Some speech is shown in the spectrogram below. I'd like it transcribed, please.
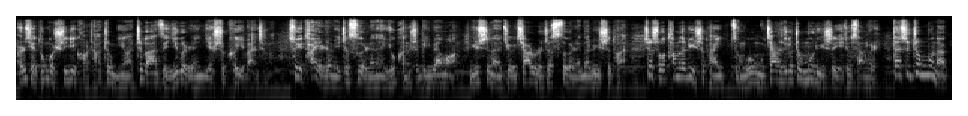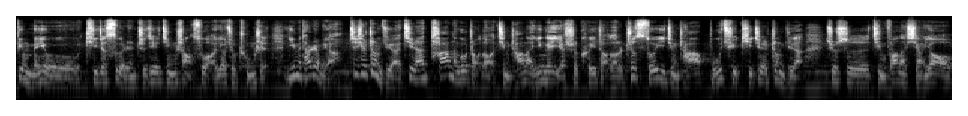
而且通过实地考察证明啊，这个案子一个人也是可以完成的。所以他也认为这四个人呢，有可能是被冤枉的。于是呢，就加入了这四个人的律师团。这时候他们的律师团总共加上这个正木律师也就三个人。但是正木呢，并没有替这四个人直接进行上诉啊，要求重审，因为他认为啊，这些证据啊，既然他能够找到，警察呢，应该也是可以找到的。之所以警察不去提。这些证据呢，就是警方呢想要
